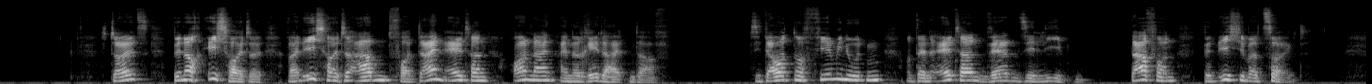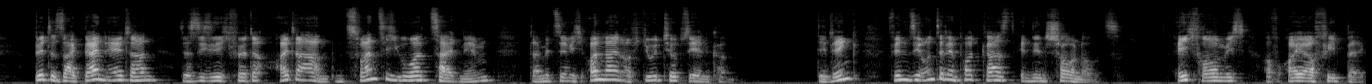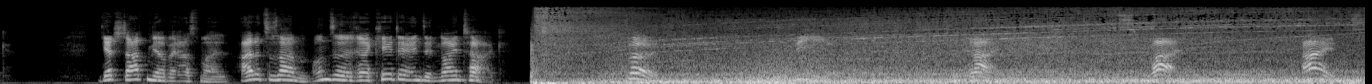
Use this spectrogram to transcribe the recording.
Stolz bin auch ich heute, weil ich heute Abend vor deinen Eltern online eine Rede halten darf. Sie dauert nur vier Minuten und deine Eltern werden sie lieben. Davon bin ich überzeugt. Bitte sag deinen Eltern, dass sie sich für heute Abend um 20 Uhr Zeit nehmen, damit sie mich online auf YouTube sehen können. Den Link finden Sie unter dem Podcast in den Show Notes. Ich freue mich auf euer Feedback. Jetzt starten wir aber erstmal alle zusammen unsere Rakete in den neuen Tag. 5, 4, 3, 2, 1, go, go!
